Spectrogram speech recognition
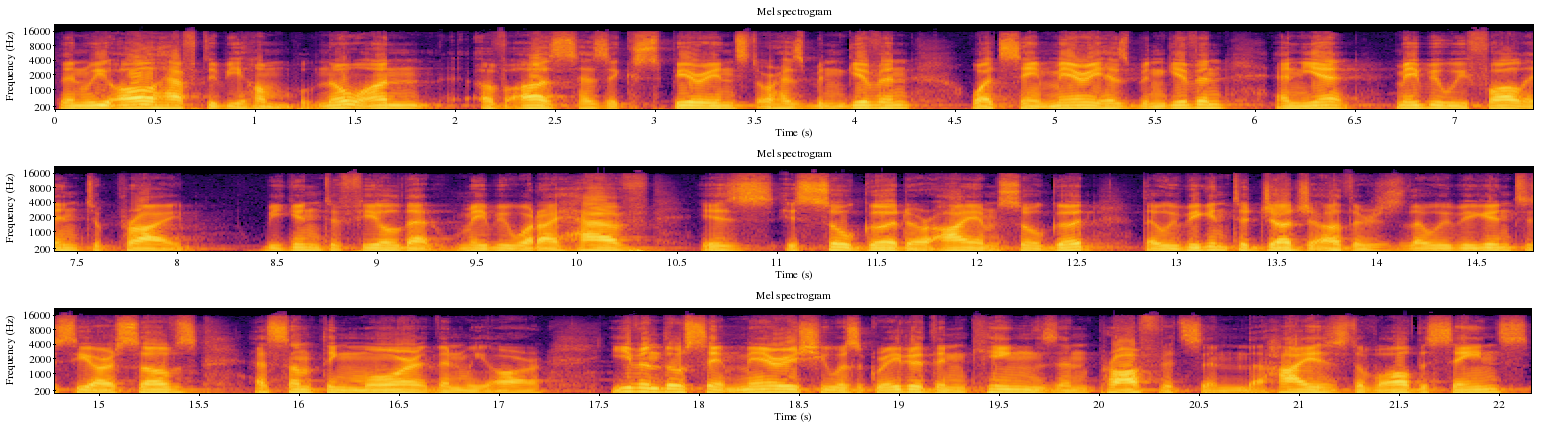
then we all have to be humble. No one of us has experienced or has been given what St. Mary has been given, and yet maybe we fall into pride begin to feel that maybe what I have is, is so good or I am so good that we begin to judge others, that we begin to see ourselves as something more than we are. Even though St. Mary, she was greater than kings and prophets and the highest of all the saints,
